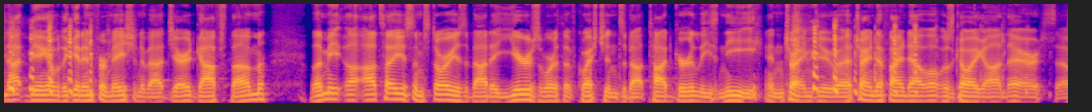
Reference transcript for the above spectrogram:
not being able to get information about Jared Goff's thumb, let me. I'll tell you some stories about a year's worth of questions about Todd Gurley's knee and trying to uh, trying to find out what was going on there. So,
